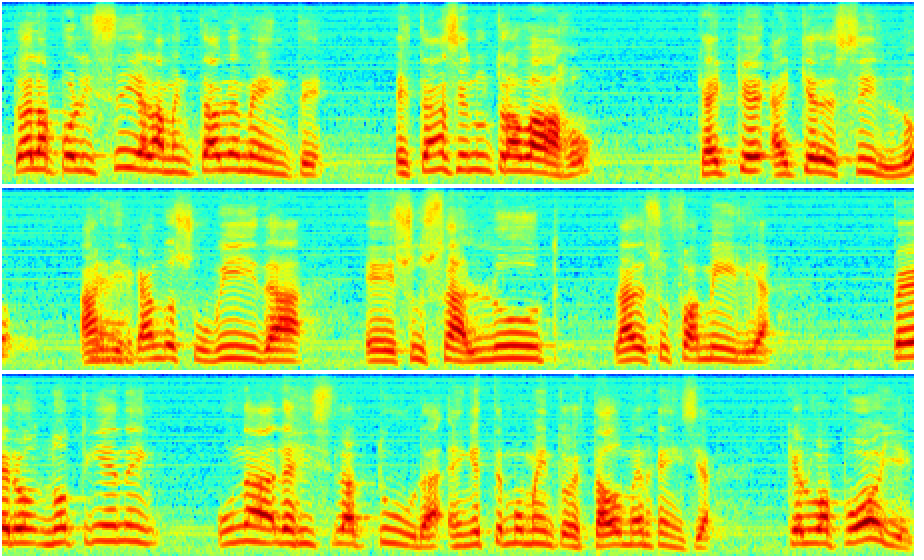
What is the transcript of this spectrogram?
Entonces la policía, lamentablemente, están haciendo un trabajo que hay que, hay que decirlo, arriesgando su vida, eh, su salud, la de su familia, pero no tienen una legislatura en este momento de estado de emergencia que lo apoye.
